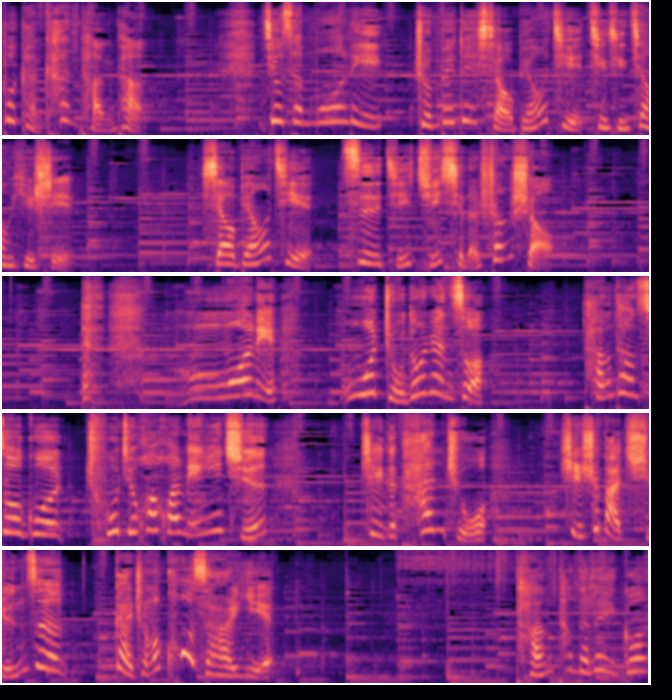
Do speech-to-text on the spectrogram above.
不敢看糖糖。就在茉莉准备对小表姐进行教育时，小表姐自己举起了双手。里，我主动认错。糖糖做过雏菊花环连衣裙，这个摊主只是把裙子改成了裤子而已。糖糖的泪光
